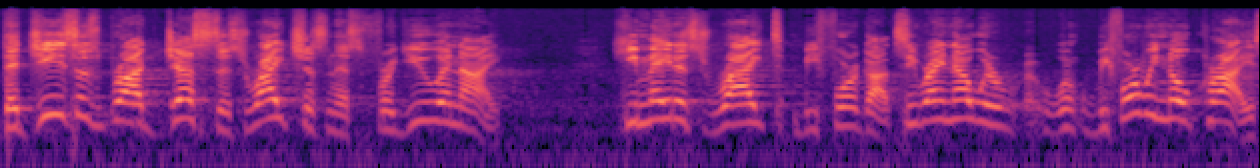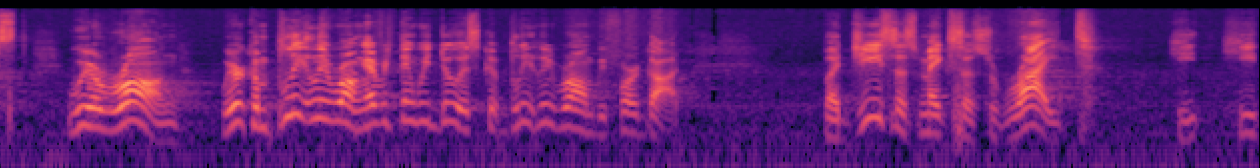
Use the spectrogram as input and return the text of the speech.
That Jesus brought justice, righteousness for you and I. He made us right before God. See, right now, we're, before we know Christ, we're wrong. We're completely wrong. Everything we do is completely wrong before God. But Jesus makes us right. He, he,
